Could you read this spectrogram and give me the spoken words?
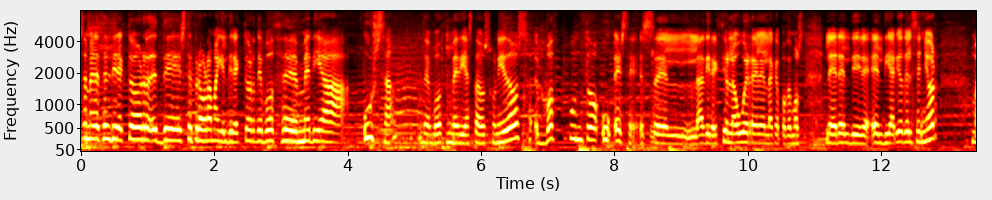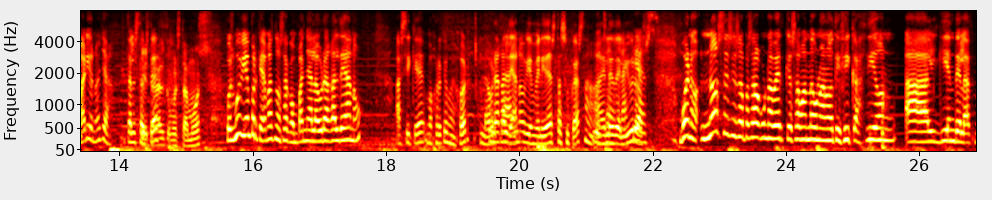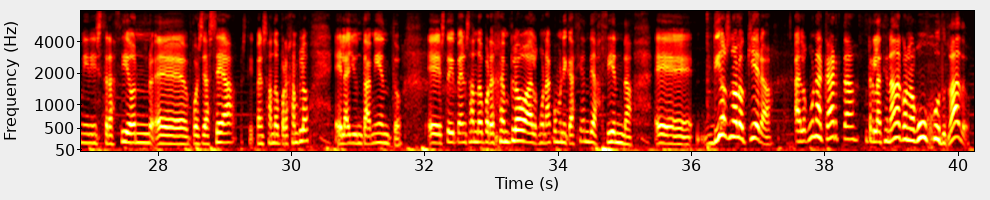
Se merece el director de este programa y el director de Voz eh, Media USA, de Voz Media Estados Unidos, voz.us es el- la dirección, la URL en la que podemos leer el, di- el diario del señor Mario Noya. ¿Qué tal está ¿Qué usted? tal? ¿Cómo estamos? Pues muy bien, porque además nos acompaña Laura Galdeano. Así que mejor que mejor. Laura. Galdeano, bienvenida hasta su casa, a Muchas L de Libros. gracias. Bueno, no sé si os ha pasado alguna vez que os ha mandado una notificación a alguien de la administración, eh, pues ya sea, estoy pensando, por ejemplo, el ayuntamiento, eh, estoy pensando, por ejemplo, alguna comunicación de Hacienda, eh, Dios no lo quiera, alguna carta relacionada con algún juzgado.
